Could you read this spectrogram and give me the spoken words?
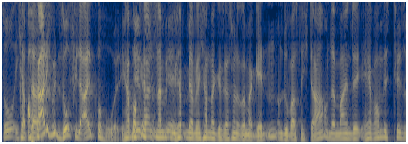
So, ich habe Auch gar nicht mit so viel Alkohol. Ich habe auch Nee, gar gestern, damit, nee. ich hab, wir haben da gesessen mit unserem Agenten und du warst nicht da und er meinte, hey, warum ist Till so,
